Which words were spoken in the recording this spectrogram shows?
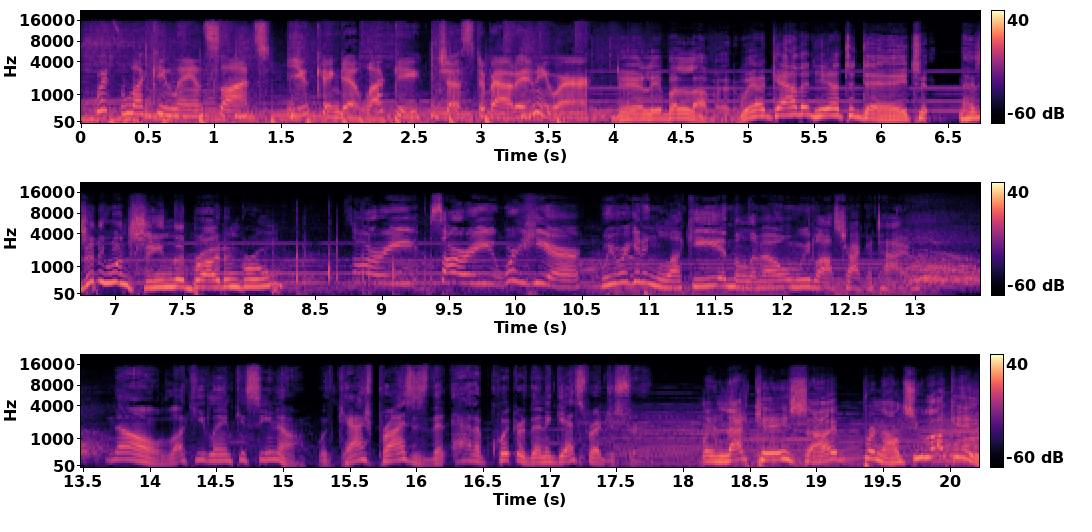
With lucky landslots, you can get lucky just about anywhere. Dearly beloved, we are gathered here today to. Has anyone seen the bride and groom? Sorry, sorry, we're here. We were getting lucky in the limo and we lost track of time. No, Lucky Land Casino, with cash prizes that add up quicker than a guest registry. In that case, I pronounce you lucky.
